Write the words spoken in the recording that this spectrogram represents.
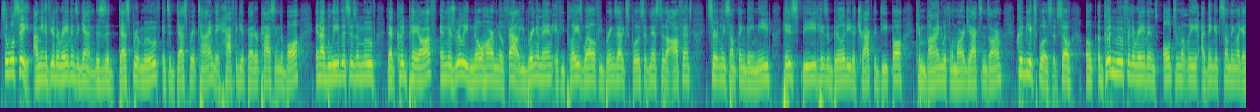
So we'll see. I mean, if you're the Ravens, again, this is a desperate move. It's a desperate time. They have to get better passing the ball. And I believe this is a move that could pay off. And there's really no harm, no foul. You bring him in. If he plays well, if he brings that explosiveness to the offense, it's certainly something they need. His speed, his ability to track the deep ball combined with Lamar Jackson's arm could be explosive. So a, a good move for the Ravens. Ultimately, I think it's something, like I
